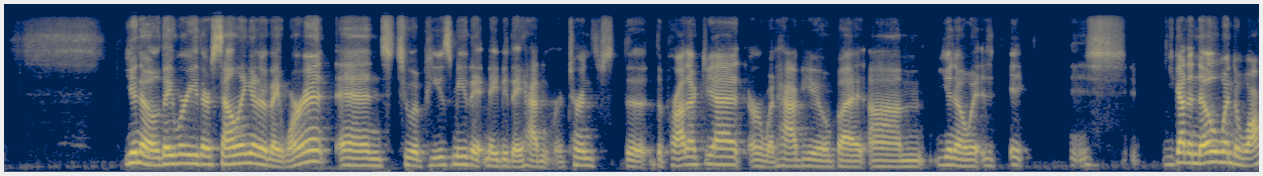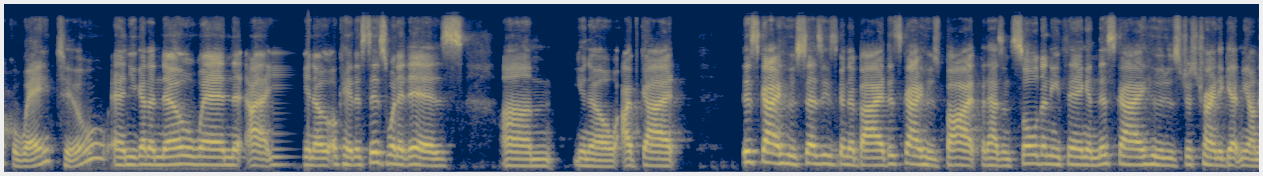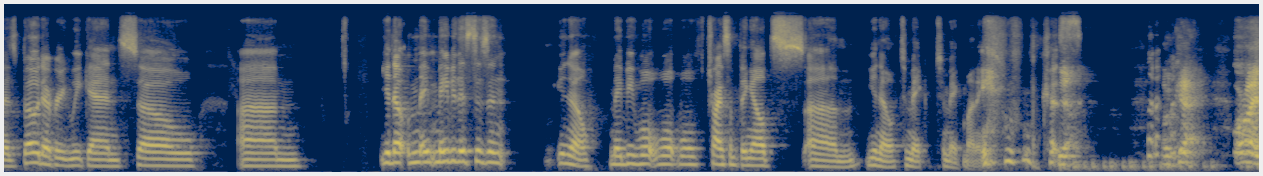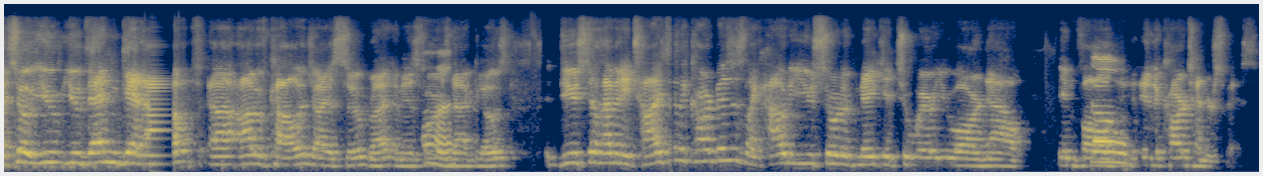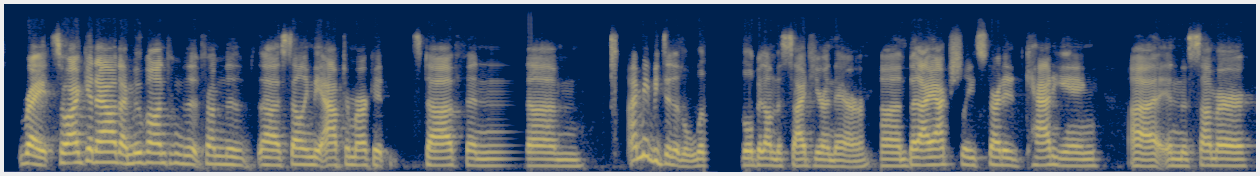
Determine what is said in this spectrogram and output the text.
you know, they were either selling it or they weren't. And to appease me, that maybe they hadn't returned the, the product yet or what have you. But, um, you know, it, it, you got to know when to walk away too and you got to know when uh, you know okay this is what it is um, you know i've got this guy who says he's going to buy this guy who's bought but hasn't sold anything and this guy who's just trying to get me on his boat every weekend so um, you know may- maybe this isn't you know maybe we'll we'll, we'll try something else um, you know to make to make money. Yeah. okay. All right. So you you then get out uh, out of college, I assume, right? I mean, as far uh-huh. as that goes, do you still have any ties to the car business? Like, how do you sort of make it to where you are now, involved so, in, in, the car tender space? Right. So I get out. I move on from the from the uh, selling the aftermarket stuff, and um, I maybe did it a little, little bit on the side here and there. Um, but I actually started caddying uh, in the summer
